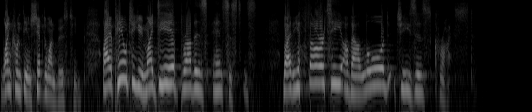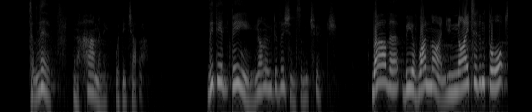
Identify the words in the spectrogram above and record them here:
1 Corinthians chapter 1 verse 10 I appeal to you my dear brothers and sisters by the authority of our Lord Jesus Christ to live in harmony with each other. Let there be no divisions in the church. Rather be of one mind united in thought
